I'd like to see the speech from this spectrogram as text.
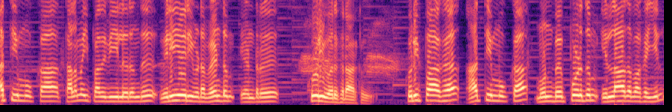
அதிமுக தலைமை பதவியிலிருந்து வெளியேறிவிட வேண்டும் என்று கூறி வருகிறார்கள். குறிப்பாக அதிமுக முன்பெப்பொழுதும் இல்லாத வகையில்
